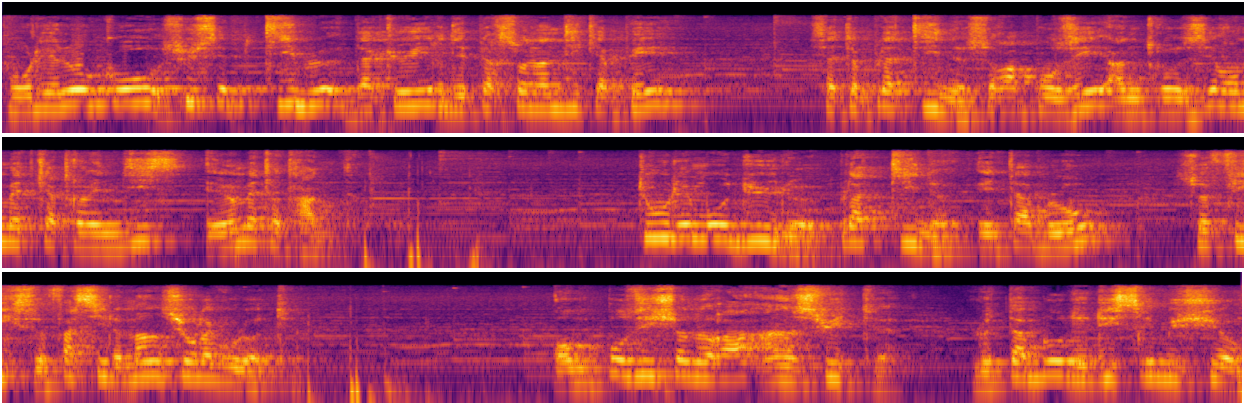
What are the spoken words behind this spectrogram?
Pour les locaux susceptibles d'accueillir des personnes handicapées, cette platine sera posée entre 0,90 m et 1,30 m. Tous les modules platine et tableau se fixent facilement sur la goulotte. On positionnera ensuite le tableau de distribution,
